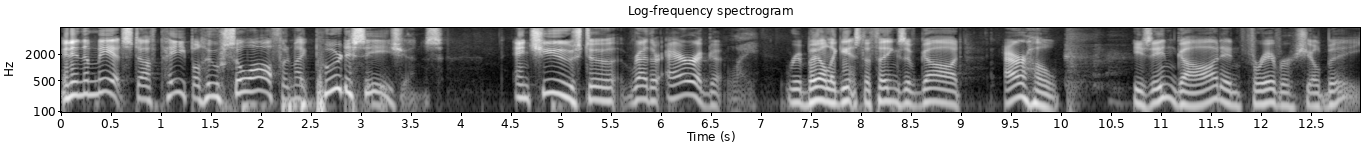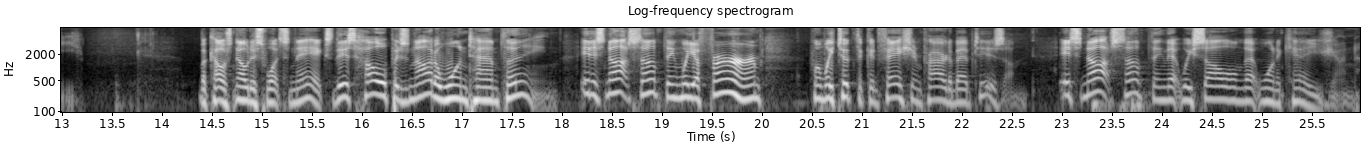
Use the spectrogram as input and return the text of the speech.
and in the midst of people who so often make poor decisions and choose to rather arrogantly rebel against the things of God, our hope is in God and forever shall be. Because notice what's next. This hope is not a one time thing, it is not something we affirmed when we took the confession prior to baptism. It's not something that we saw on that one occasion.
